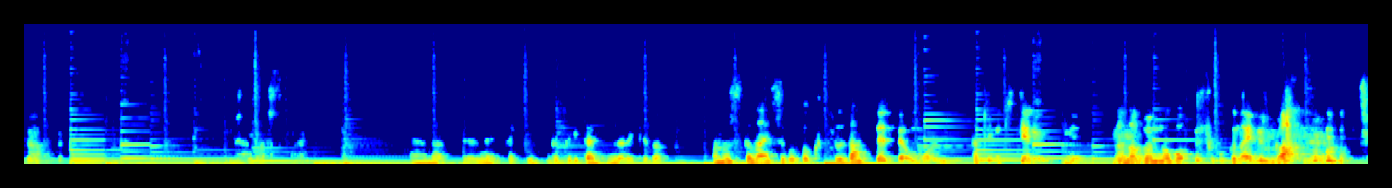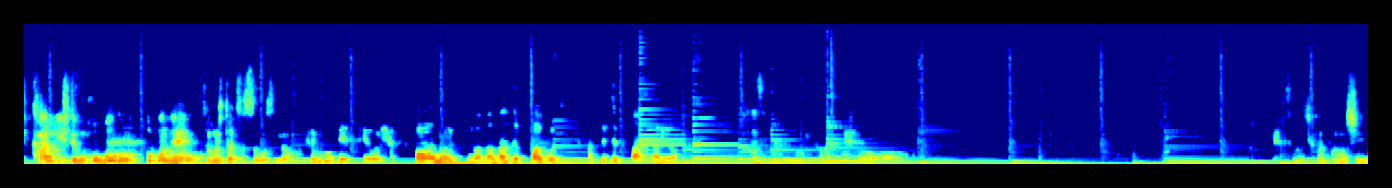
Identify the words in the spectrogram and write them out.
じゃあ、人らしさねいやだってね、さっきの繰り返しになるけど、楽しくない仕事苦痛だってって思う。だって生きてる、ね、7分の5ってすごくないですか、うんね時間にしてもほぼの、ほぼね、その人たちと過ごすんだもんね。そうですよ、100%のうちの70%、50 80%になるわ。家族のりからね。そその時間楽しむ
